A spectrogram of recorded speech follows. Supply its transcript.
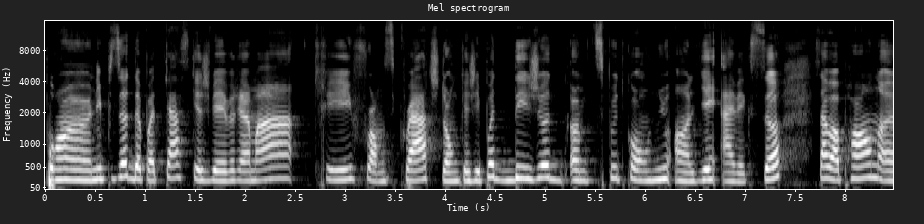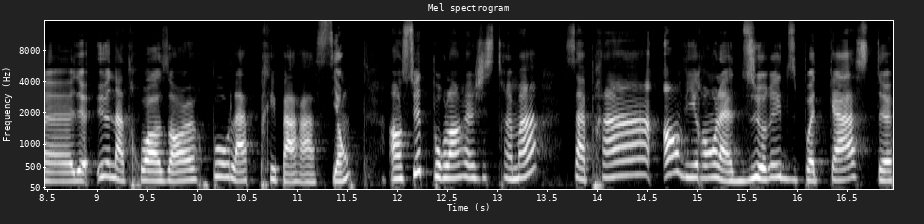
pour un épisode de podcast que je vais vraiment créer from scratch, donc que j'ai pas déjà un petit peu de contenu en lien avec ça, ça va prendre euh, de une à trois heures pour la préparation. Ensuite, pour l'enregistrement, ça prend environ la durée du podcast euh,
